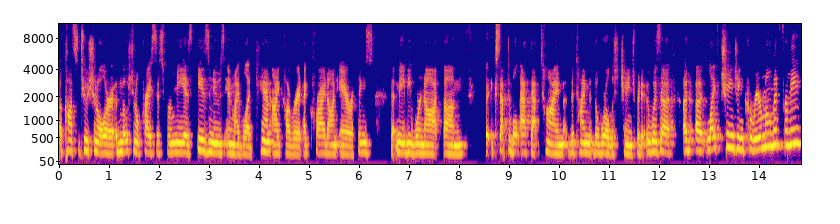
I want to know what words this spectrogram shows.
a constitutional or emotional crisis for me as is news in my blood. Can I cover it? I cried on air, things that maybe were not um, acceptable at that time, the time the world has changed. But it was a, a, a life changing career moment for me.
